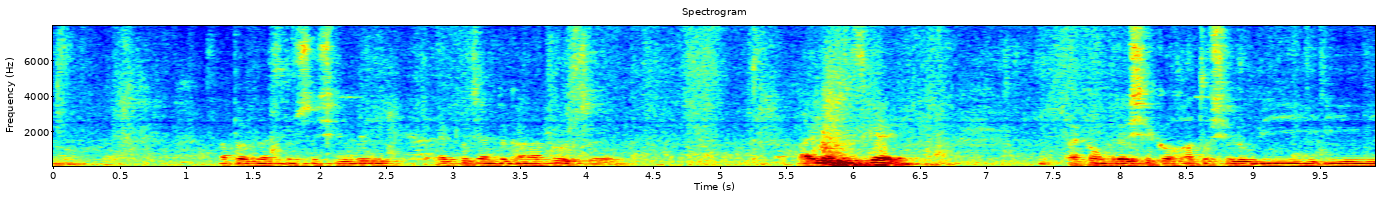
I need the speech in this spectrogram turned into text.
No, na pewno jestem szczęśliwy i jak powiedziałem do Kanadu, że I love this game. Taką grę się kocha, to się lubi i,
